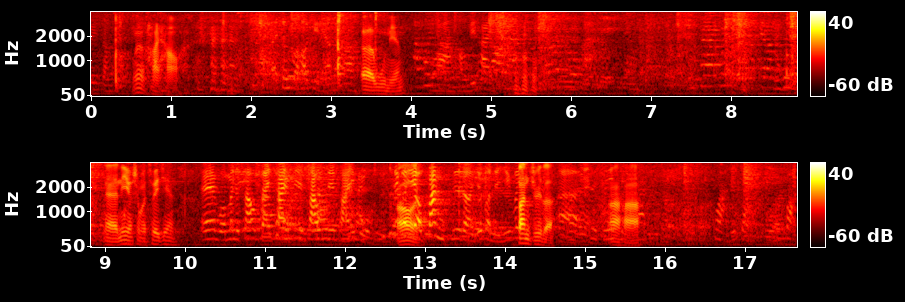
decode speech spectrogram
非常好。嗯，还好。来中国好几年了啊。呃，五年。哇，好厉害。呃，你有什么推荐？哎，我们的招牌菜是烧鸡排骨，这个也有半只的，如果你一位。半只的。啊，是。啊哈。哇，你讲话好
